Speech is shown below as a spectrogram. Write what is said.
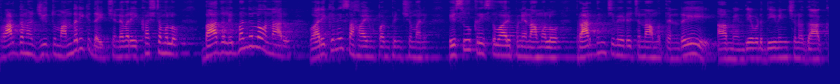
ప్రార్థన జీవితం అందరికీ దయచండి ఎవరి కష్టములో బాధలు ఇబ్బందుల్లో ఉన్నారు వారికి సహాయం పంపించమని యేసుక్రీస్తు వారి పుణ్యనామలో ప్రార్థించి వేడుచున్నాము తండ్రి. ఆమె దేవుడు దీవించునుగాక.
